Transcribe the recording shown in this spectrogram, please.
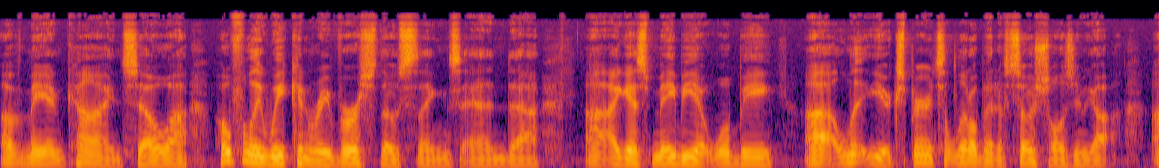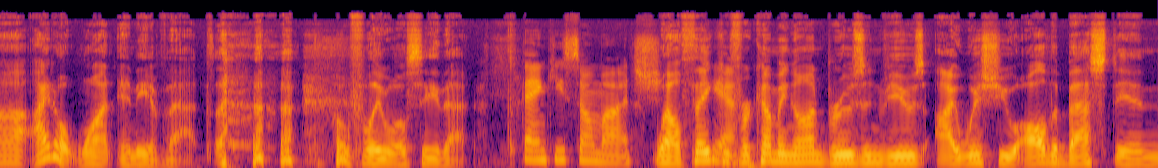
of mankind. So uh, hopefully we can reverse those things. And uh, uh, I guess maybe it will be uh, you experience a little bit of socialism. You go, I don't want any of that. hopefully we'll see that. Thank you so much. Well, thank yeah. you for coming on Brews and Views. I wish you all the best in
